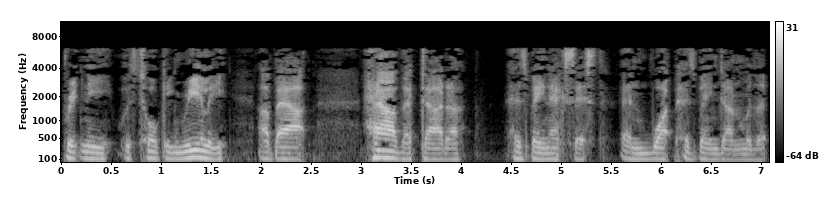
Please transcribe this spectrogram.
Brittany was talking really about how that data has been accessed and what has been done with it.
